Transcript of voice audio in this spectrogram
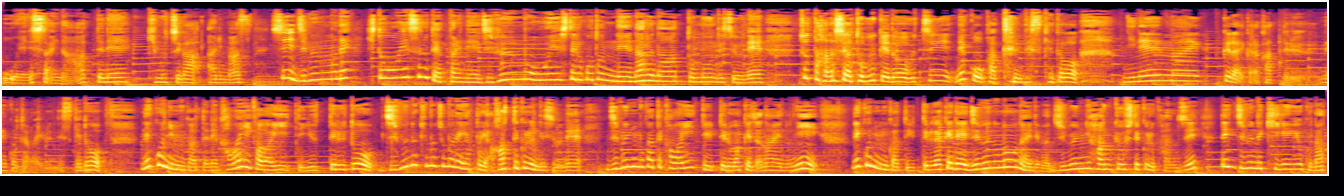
応援したいなってね、気持ちがありますし、自分もね、人を応援するとやっぱりね、自分も応援してることに、ね、なるなと思うんですよね。ちょっと話が飛ぶけど、うち猫を飼ってるんですけど、2年前くらいから飼ってる猫ちゃんがいるんですけど、猫に向かってね、可愛い可愛いって言ってると、自分の気持ちもね、やっぱり上がってくるんですよね。自分に向かって可愛いって言ってるわけじゃないのに、猫に向かって言ってるだけで、自分の脳内では自分に反響してくる感じで、自分で機嫌良くなっ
